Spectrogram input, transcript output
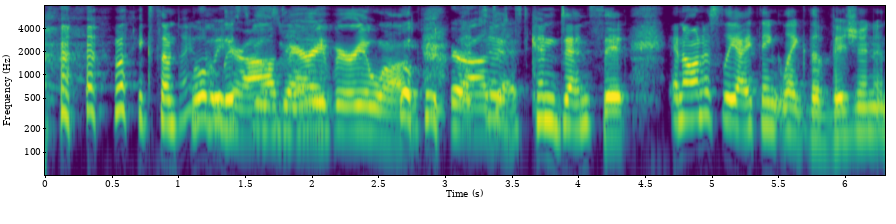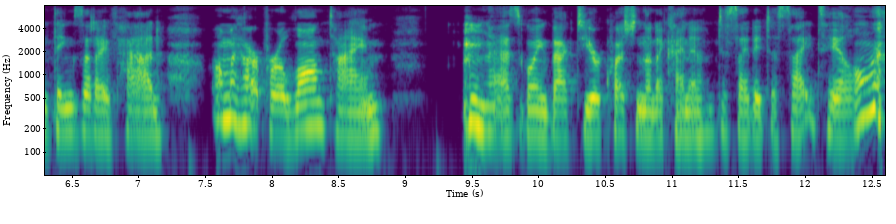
like sometimes We'll the be list here all feels very, day. very long. We'll be here but to day. condense it. And honestly, I think like the vision and things that I've had on my heart for a long time, as going back to your question that I kind of decided to sightail.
